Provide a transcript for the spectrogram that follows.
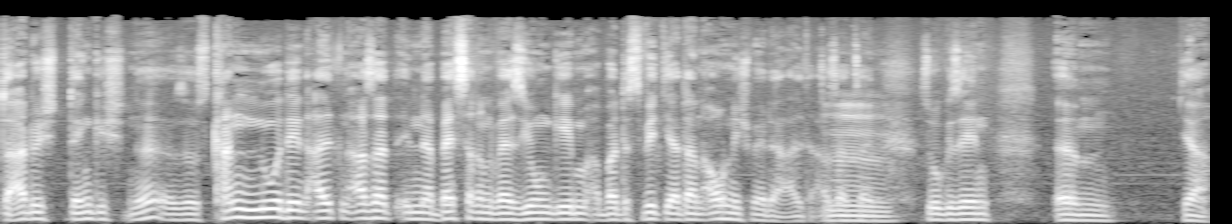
dadurch denke ich, ne, also es kann nur den alten Assad in einer besseren Version geben, aber das wird ja dann auch nicht mehr der alte Assad sein. So gesehen, ähm, ja.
